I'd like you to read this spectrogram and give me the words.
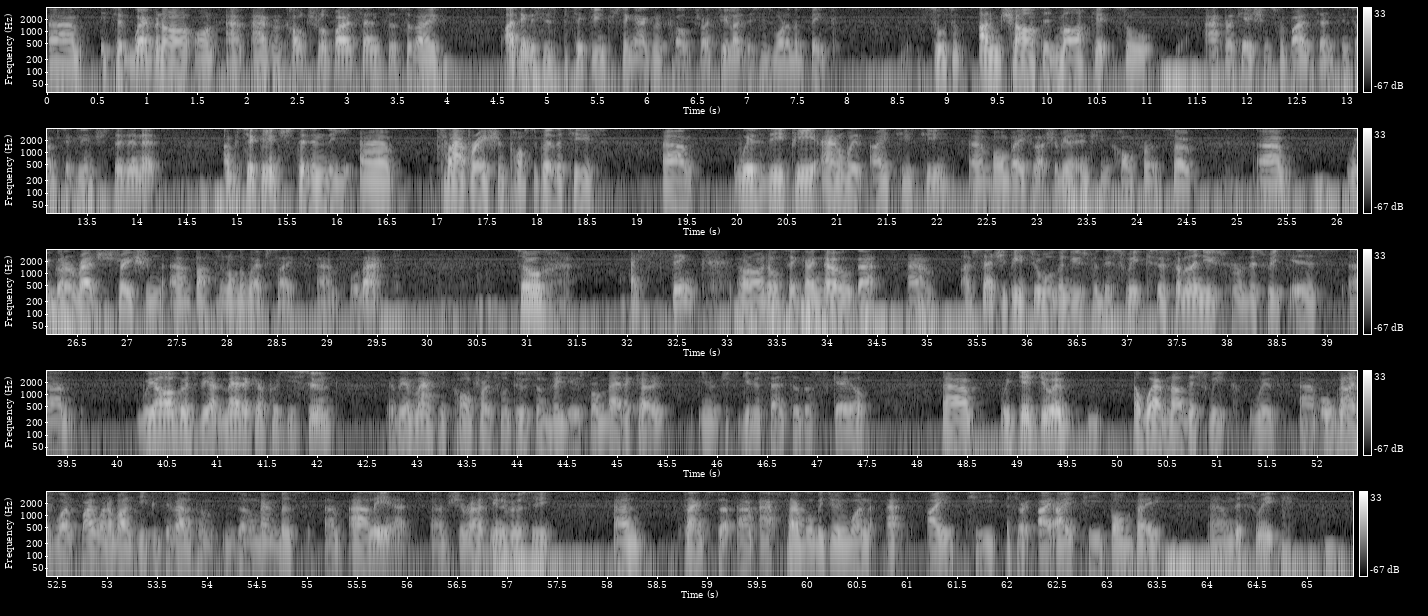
Um, it's a webinar on um, agricultural biosensors. So I, I think this is particularly interesting agriculture. I feel like this is one of the big sort of uncharted markets or applications for biosensing. So I'm particularly interested in it. I'm particularly interested in the um, collaboration possibilities um, with ZP and with ITT um, Bombay. So that should be an interesting conference. So um, we've got a registration um, button on the website for that. So I think, or I don't think I know that I've essentially been through all the news for this week. So some of the news from this week is we are going to be at Medica pretty soon. It'll be a massive conference. We'll do some videos from Medica. It's you know just to give you a sense of the scale. Um, we did do a, a webinar this week with um, organised one, by one of our ZP Developer Zone members, um, Ali at um, Shiraz University, and thanks to um, AFTAB, we'll be doing one at IT uh, sorry IIT Bombay um, this week.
